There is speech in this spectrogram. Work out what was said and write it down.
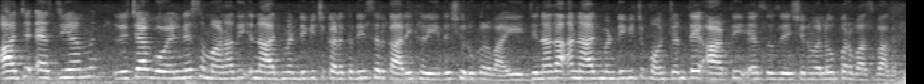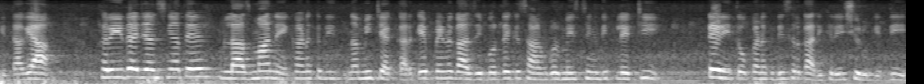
ਅੱਜ ਐਸਡੀਐਮ ਰਿਚਾ ਗੋਇਲ ਨੇ ਸਮਾਣਾ ਦੀ ਅਨਾਜ ਮੰਡੀ ਵਿੱਚ ਕਣਕ ਦੀ ਸਰਕਾਰੀ ਖਰੀਦ ਸ਼ੁਰੂ ਕਰਵਾਈ, ਜਿਨ੍ਹਾਂ ਦਾ ਅਨਾਜ ਮੰਡੀ ਵਿੱਚ ਪਹੁੰਚਣ ਤੇ ਆੜਤੀ ਐਸੋਸੀਏਸ਼ਨ ਵੱਲੋਂ ਭਰਵਾਂ ਸਵਾਗਤ ਕੀਤਾ ਗਿਆ। ਖਰੀਦ ਏਜੰਸੀਆਂ ਤੇ ਮੁਲਾਜ਼ਮਾਂ ਨੇ ਕਣਕ ਦੀ ਨਮੀ ਚੈੱਕ ਕਰਕੇ ਪਿੰਡ ਗਾਜ਼ੀਪੁਰ ਦੇ ਕਿਸਾਨ ਗੁਰਮੀਤ ਸਿੰਘ ਦੀ ਪਲੇਠੀ ਢੇਰੀ ਤੋਂ ਕਣਕ ਦੀ ਸਰਕਾਰੀ ਖਰੀਦ ਸ਼ੁਰੂ ਕੀਤੀ।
